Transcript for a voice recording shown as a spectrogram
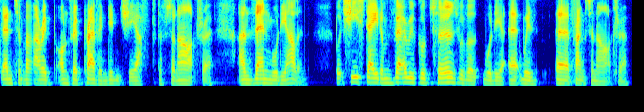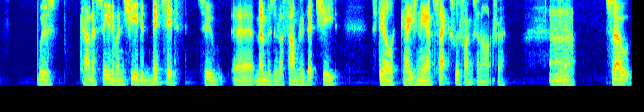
then to marry Andre Previn, didn't she, after Sinatra, and then Woody Allen. But she stayed on very good terms with uh, Woody uh, with uh, Frank Sinatra. Was kind of seeing him, and she had admitted to uh, members of her family that she'd still occasionally had sex with Frank Sinatra. So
